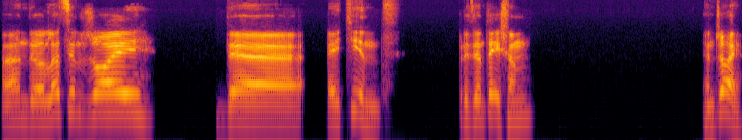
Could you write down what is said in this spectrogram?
and uh, let's enjoy the 18th presentation. Enjoy.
